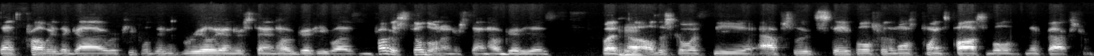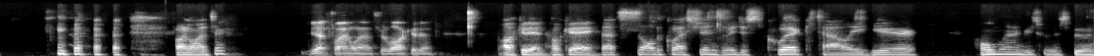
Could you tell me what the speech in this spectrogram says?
that's probably the guy where people didn't really understand how good he was, and probably still don't understand how good he is. But Mhm. uh, I'll just go with the absolute staple for the most points possible, Nick Backstrom. Final answer. Yeah, final answer. Lock it in. Lock it in. Okay, that's all the questions. Let me just quick tally here. Homeland, Reese Witherspoon,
